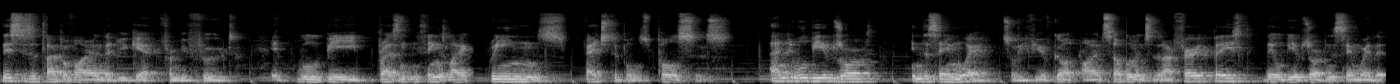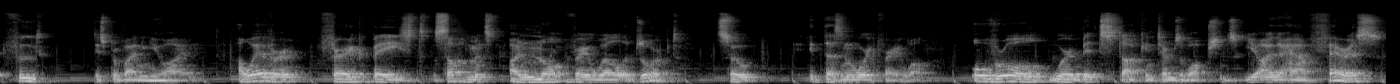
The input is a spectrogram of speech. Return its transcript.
This is a type of iron that you get from your food. It will be present in things like greens, vegetables, pulses, and it will be absorbed in the same way. So if you've got iron supplements that are ferric based, they will be absorbed in the same way that food is providing you iron. However, ferric based supplements are not very well absorbed. So it doesn't work very well. Overall, we're a bit stuck in terms of options. You either have ferrous,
